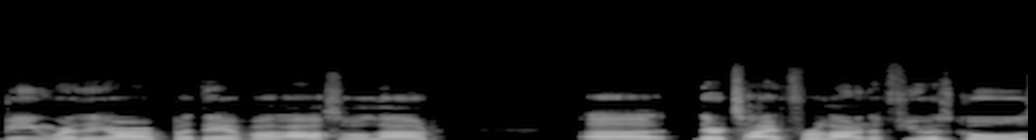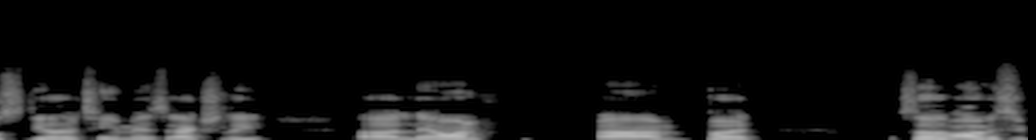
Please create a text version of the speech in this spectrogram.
being where they are, but they have also allowed uh, they're tied for allowing the fewest goals. The other team is actually uh, Leon. Um, but so obviously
